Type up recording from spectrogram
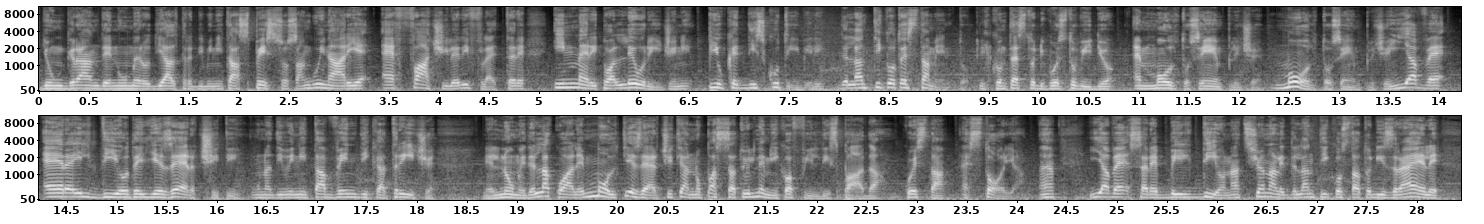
di un grande numero di altre divinità spesso sanguinarie, è facile riflettere in merito alle origini più che discutibili dell'Antico Testamento. Il contesto di questo video è molto semplice, molto semplice. Yahweh era il dio degli eserciti, una divinità vendicatrice, nel nome della quale molti eserciti hanno passato il nemico a fil di spada. Questa è storia. Eh? Yahweh sarebbe il dio nazionale dell'antico Stato di Israele,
